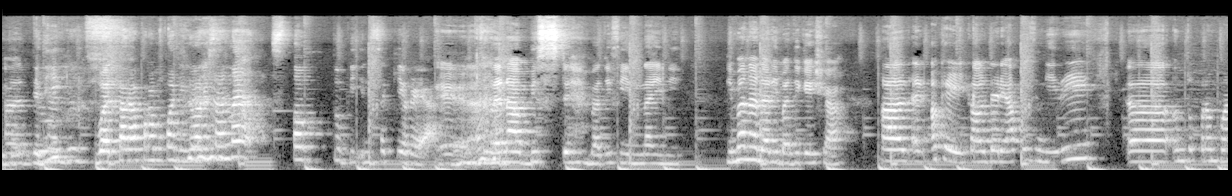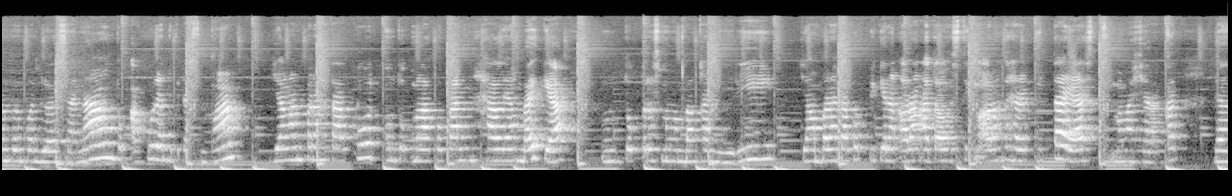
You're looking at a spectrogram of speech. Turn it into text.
Gitu. Aduh, Jadi aduh. buat para perempuan di luar sana, stop to be insecure ya. Eh, keren abis deh Bati Vina ini. Gimana dari Bati Keisha? Dari- Oke, kalau dari aku sendiri eh, untuk perempuan-perempuan di luar sana, untuk aku dan untuk kita semua, jangan pernah takut untuk melakukan hal yang baik ya, untuk terus mengembangkan diri. Jangan pernah takut pikiran orang atau stigma orang terhadap kita ya, stigma masyarakat. Dan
